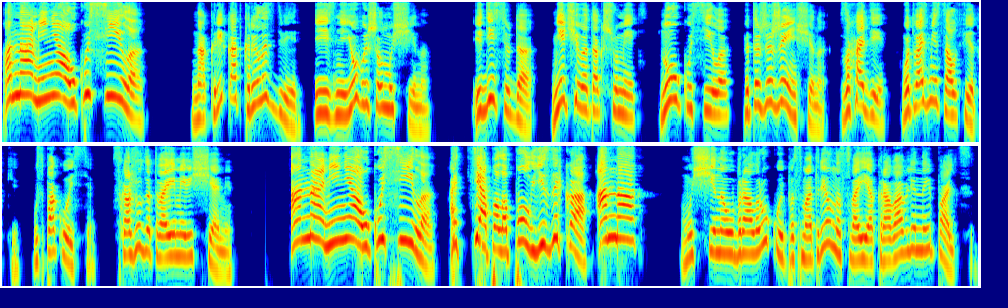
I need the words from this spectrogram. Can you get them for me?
Она меня укусила! На крик открылась дверь, и из нее вышел мужчина. Иди сюда, нечего так шуметь. Ну, укусила. Это же женщина. Заходи. Вот возьми салфетки. Успокойся. Схожу за твоими вещами. Она меня укусила! Оттяпала пол языка! Она... Мужчина убрал руку и посмотрел на свои окровавленные пальцы.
